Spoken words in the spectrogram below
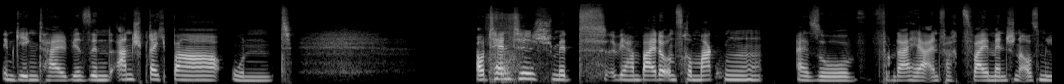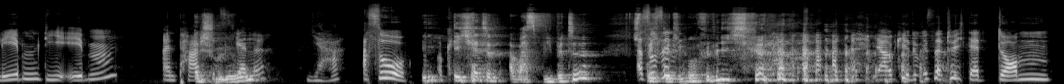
im Gegenteil, wir sind ansprechbar und authentisch mit, wir haben beide unsere Macken also von daher einfach zwei Menschen aus dem Leben, die eben ein paar spezielle. Ja. Ach so. Okay. Ich, ich hätte. Was? Wie bitte? Sprich also bitte nur für dich. ja, okay. Du bist natürlich der Dom,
